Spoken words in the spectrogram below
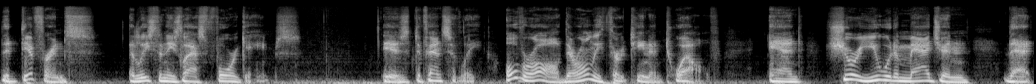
The difference, at least in these last four games, is defensively. Overall, they're only 13 and 12. And sure, you would imagine that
